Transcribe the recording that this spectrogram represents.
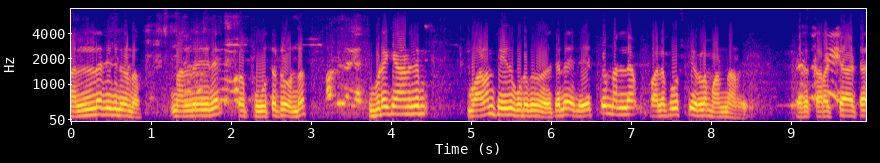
നല്ല രീതിയിൽ കണ്ടോ? നല്ല രീതിയിൽ ഇപ്പൊ പൂത്തിട്ടുമുണ്ട്. ഇവിടേക്കാണെങ്കിലും വളം ചെയ്ത് കൊടുക്കുന്നത് ചില ഏറ്റവും നല്ല ഫലപുഷ്ടിയുള്ള മണ്ണാണ് ഇത്. കറക്റ്റായിട്ട്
